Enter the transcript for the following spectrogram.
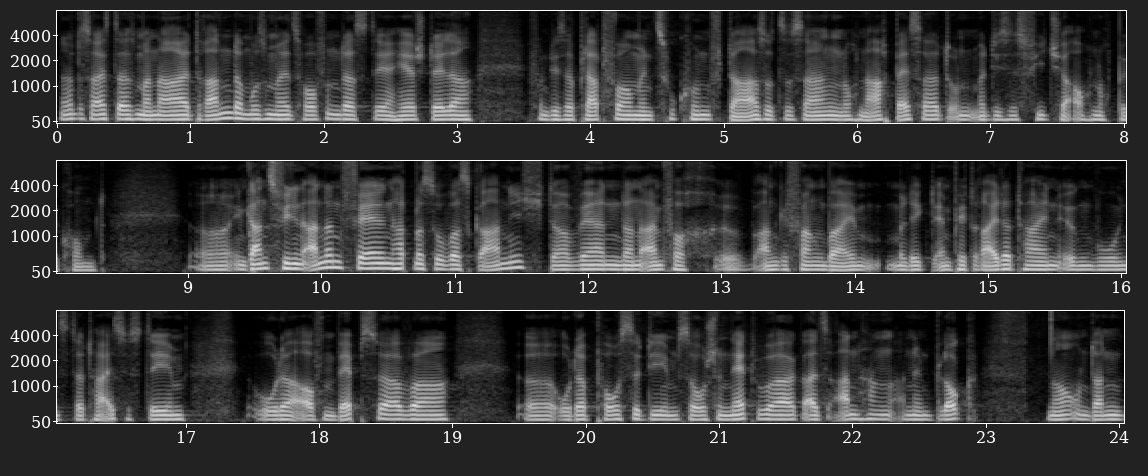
Ne, das heißt, da ist man nahe dran. Da muss man jetzt hoffen, dass der Hersteller von dieser Plattform in Zukunft da sozusagen noch nachbessert und man dieses Feature auch noch bekommt. Äh, in ganz vielen anderen Fällen hat man sowas gar nicht. Da werden dann einfach äh, angefangen bei, man legt MP3-Dateien irgendwo ins Dateisystem oder auf dem Webserver äh, oder postet die im Social Network als Anhang an den Blog. Ne, und dann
